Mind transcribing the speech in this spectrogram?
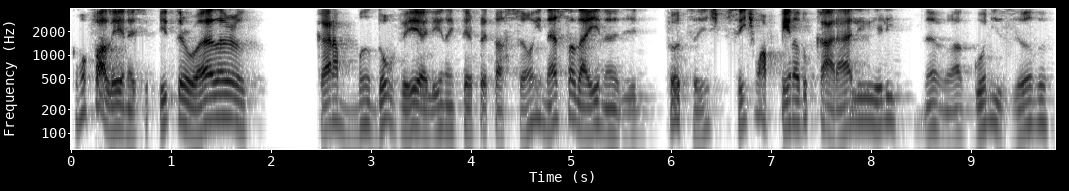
como eu falei, né? Esse Peter Weller cara mandou ver ali na interpretação e nessa daí, né? Ele, putz, a gente sente uma pena do caralho e ele né, agonizando.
